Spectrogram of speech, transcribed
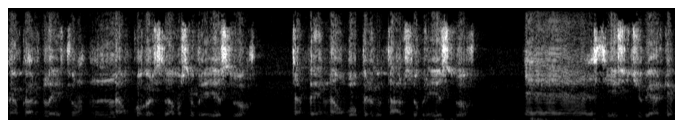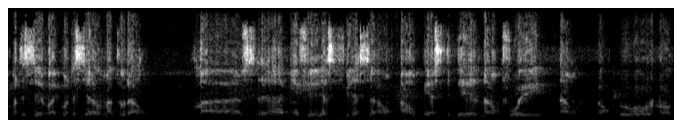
Meu caro Cleiton, não conversamos sobre isso, também não vou perguntar sobre isso. É, se isso tiver que acontecer, vai acontecer ao natural mas é, a minha filiação ao PSDB não foi, não, não, não,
